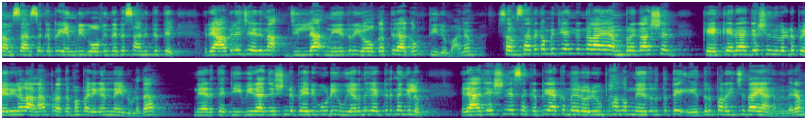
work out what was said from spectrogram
സംസ്ഥാന സെക്രട്ടറി എം വി ഗോവിന്ദന്റെ സാന്നിധ്യത്തിൽ രാവിലെ ചേരുന്ന ജില്ലാ നേതൃയോഗത്തിലാകും തീരുമാനം. സംസ്ഥാന കമ്മിറ്റി അംഗങ്ങളായ M Prakashan K K Ragesh എന്നിവരുടെ പേരുകളാണ് പ്രഥമ പരിഗണനയിലുള്ളത്. നേരത്തെ ടി വി രാജേഷിന്റെ പേര് കൂടി ഉയർന്നു കേട്ടിരുന്നെങ്കിലും രാജേഷിനെ സെക്രട്ടറിയാക്കുന്നതിൽ ഒരു വിഭാഗം നേതൃത്വത്തെ എതിർപ്പറിയിച്ചതായാണ് വിവരം.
